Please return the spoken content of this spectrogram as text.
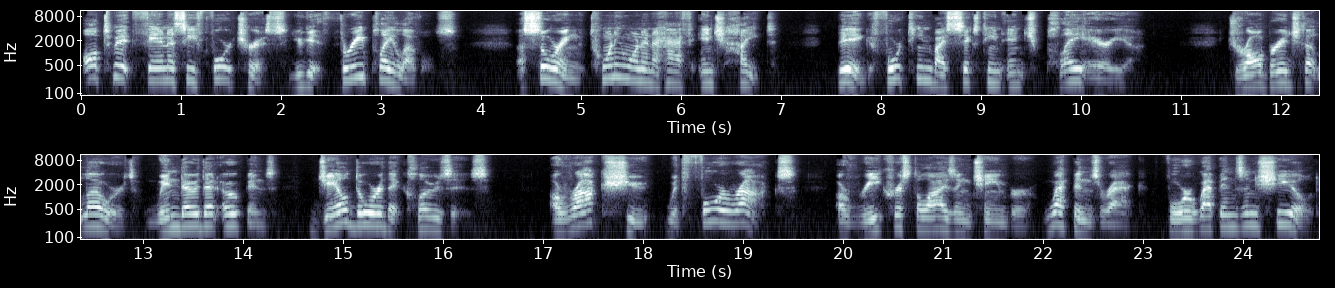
ultimate fantasy fortress. You get three play levels, a soaring 21 and a half inch height, big 14 by 16 inch play area, drawbridge that lowers, window that opens, jail door that closes, a rock chute with four rocks, a recrystallizing chamber, weapons rack, four weapons and shield,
